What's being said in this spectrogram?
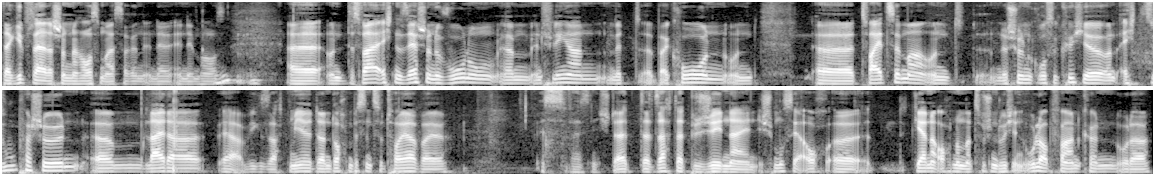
da gibt's leider schon eine Hausmeisterin in, der, in dem Haus. Äh, und das war echt eine sehr schöne Wohnung ähm, in Flingern mit äh, Balkon und äh, zwei Zimmer und eine schöne große Küche und echt super schön. Ähm, leider, ja, wie gesagt, mir dann doch ein bisschen zu teuer, weil ist, weiß nicht, da, da sagt das Budget nein. Ich muss ja auch äh, gerne auch nochmal zwischendurch in Urlaub fahren können oder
